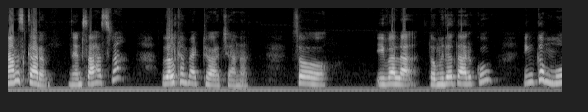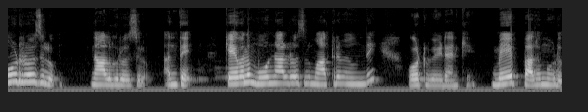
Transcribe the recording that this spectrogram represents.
నమస్కారం నేను Sahasra. Welcome back to our channel so ఇవాళ తొమ్మిదో తారీఖు ఇంకా మూడు రోజులు నాలుగు రోజులు అంతే. కేవలం మూడు నాలుగు రోజులు మాత్రమే ఉంది ఓట్లు వేయడానికి. మే పదమూడు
